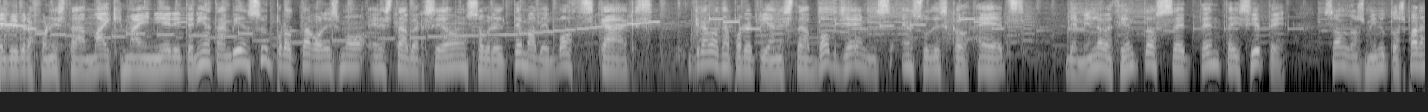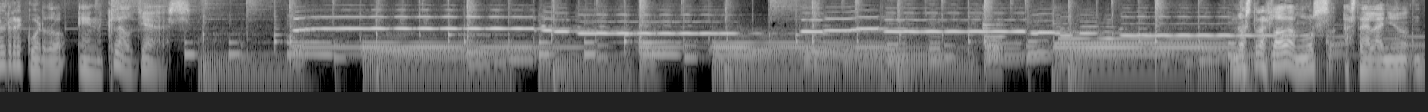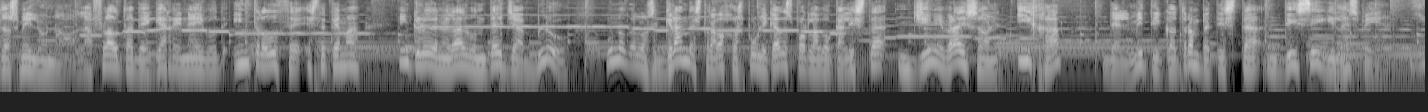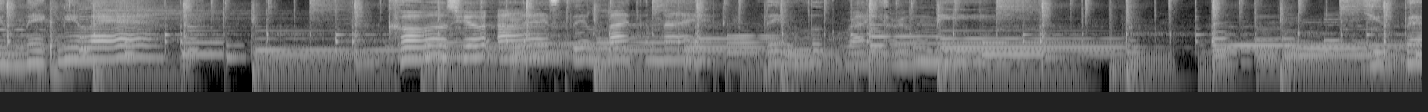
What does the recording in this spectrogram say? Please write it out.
El vibrafonista Mike Mainieri tenía también su protagonismo en esta versión sobre el tema de Skaggs, grabada por el pianista Bob James en su disco Heads de 1977. Son los minutos para el recuerdo en Cloud Jazz. Nos trasladamos hasta el año 2001. La flauta de Gary Neywood introduce este tema incluido en el álbum Deja Blue, uno de los grandes trabajos publicados por la vocalista Ginny Bryson, hija del mítico trompetista Dizzy Gillespie.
